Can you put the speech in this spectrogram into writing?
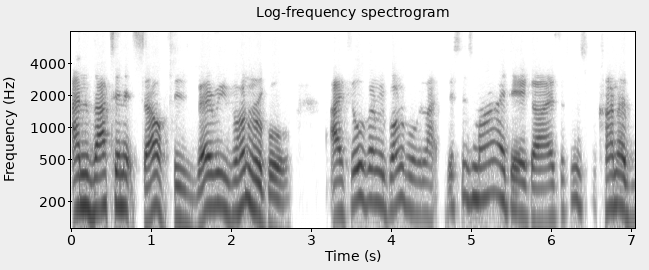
And that in itself is very vulnerable. I feel very vulnerable. Like, this is my idea, guys. This is kind of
